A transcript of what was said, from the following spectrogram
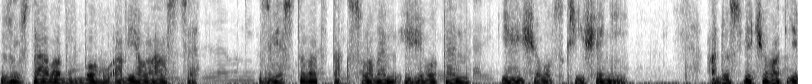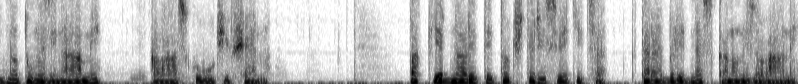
Zůstávat v Bohu a v jeho lásce, zvěstovat tak slovem i životem Ježíšovo vzkříšení a dosvědčovat jednotu mezi námi a lásku vůči všem. Tak jednali tyto čtyři světice, které byly dnes kanonizovány.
